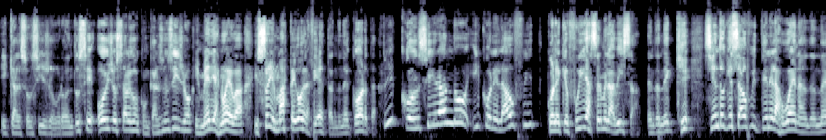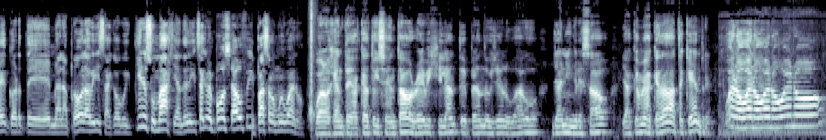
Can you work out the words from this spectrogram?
y calzoncillo, bro. Entonces, hoy yo salgo con calzoncillo y medias nuevas y soy el más pegado de la fiesta, ¿entendés? Corta. Estoy considerando ir con el outfit con el que fui a hacerme la visa, ¿entendés? Que siento que ese outfit tiene las buenas, ¿entendés? Corte, me han aprobado la visa, que tiene su magia, ¿entendés? Y sabes que me pongo ese outfit y pasa algo muy bueno. Bueno, gente, acá estoy sentado, re vigilante, esperando que lleguen los vagos, ya han ingresado, y acá me va a quedar hasta que entren. Bueno, bueno, bueno, bueno,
